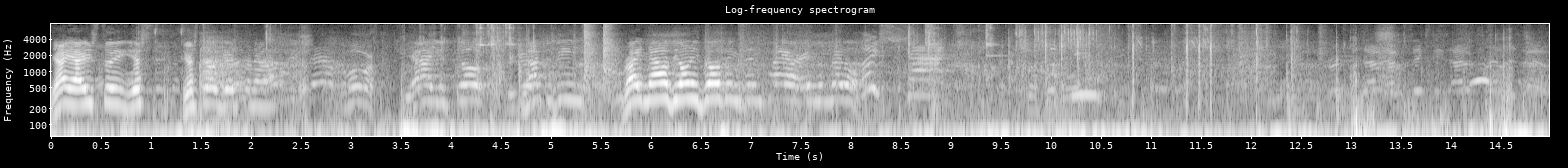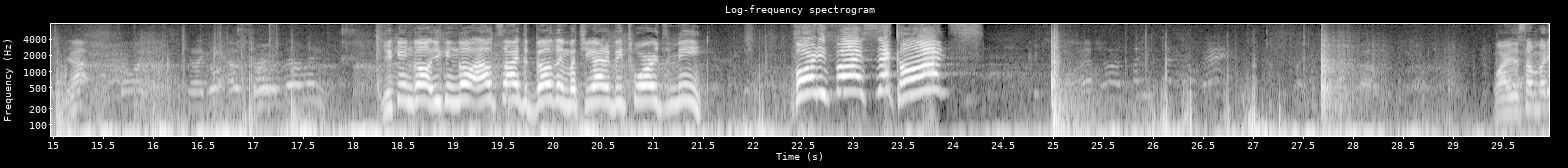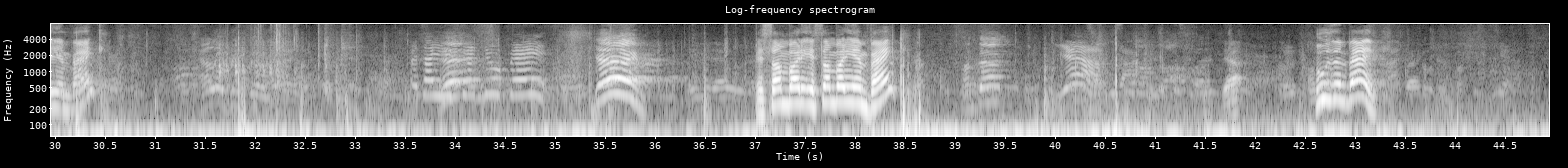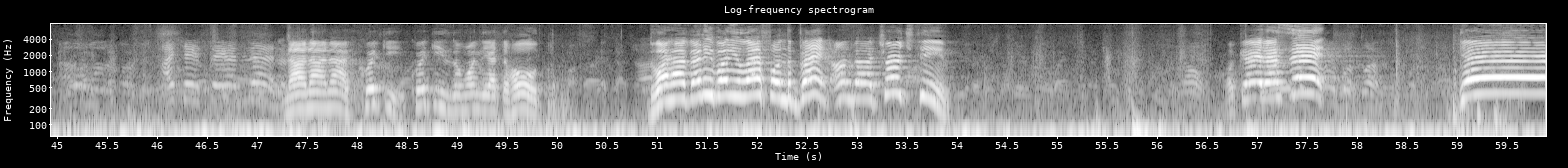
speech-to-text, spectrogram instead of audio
Yeah, yeah. You're still you're, you're still good for now. Come over. Yeah, you still you have to be. Right now, the only buildings in play are in the middle. Nice shot. Yeah. Can I go outside the building? You can go. You can go outside the building, but you got to be towards me. 45 seconds. Why is there somebody in bank? I thought you said new base. Game! Is somebody is somebody in bank? I'm back. Yeah. Yeah. Who's in bank? I can't stay on dead. Nah, nah, nah. Quickie. Quickie's the one you have to hold. Do I have anybody left on the bank on the church team? Okay, that's it. Game over.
